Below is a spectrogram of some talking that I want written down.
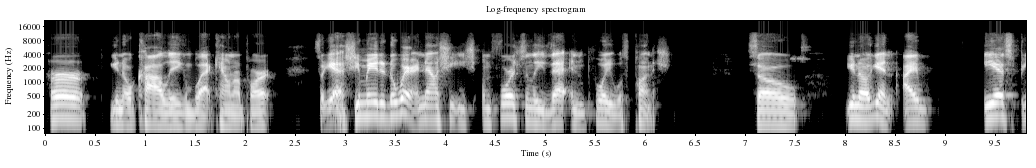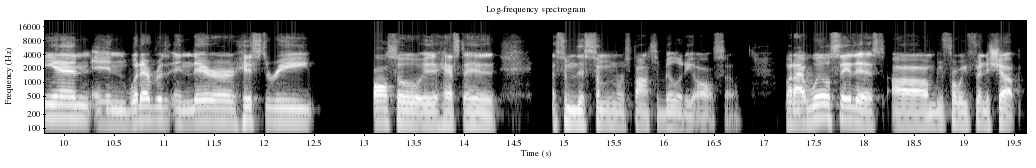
her, you know, colleague and black counterpart. So yeah, she made it aware. And now she unfortunately that employee was punished. So, you know, again, I ESPN and whatever in their history also it has to assume there's some responsibility also. But I will say this um, before we finish up.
